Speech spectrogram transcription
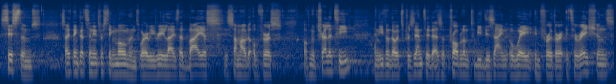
systems. So I think that's an interesting moment where we realize that bias is somehow the obverse of neutrality, and even though it's presented as a problem to be designed away in further iterations,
